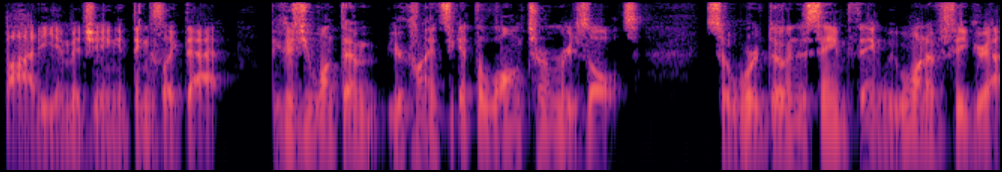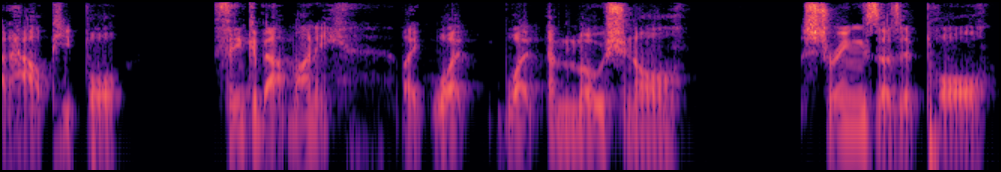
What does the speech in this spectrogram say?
body imaging and things like that, because you want them your clients to get the long term results. So we're doing the same thing. We want to figure out how people think about money. Like what what emotional strings does it pull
